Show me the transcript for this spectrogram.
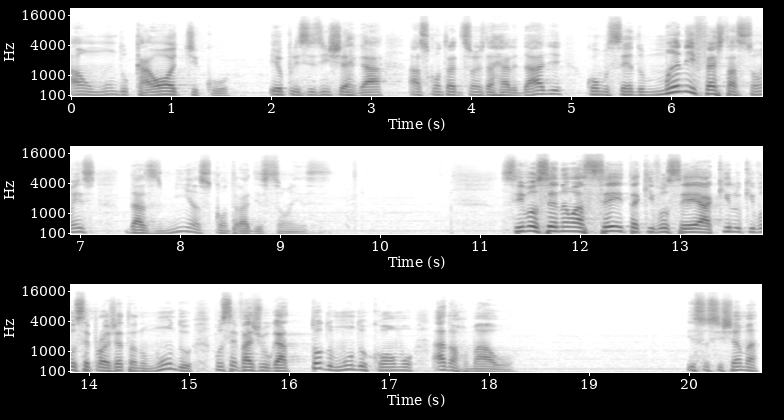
a um mundo caótico. Eu preciso enxergar as contradições da realidade como sendo manifestações das minhas contradições. Se você não aceita que você é aquilo que você projeta no mundo, você vai julgar todo mundo como anormal. Isso se chama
